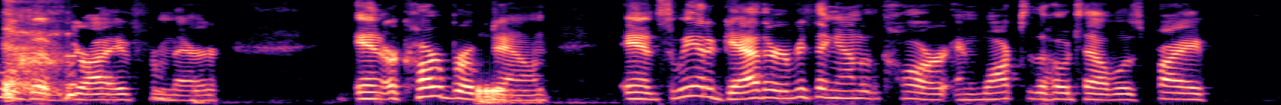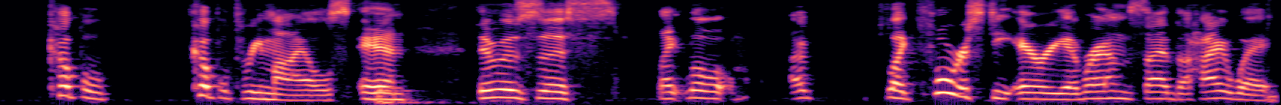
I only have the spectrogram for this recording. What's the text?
little bit of drive from there. And our car broke down. And so we had to gather everything out of the car and walk to the hotel. It was probably a couple couple three miles. And there was this like little uh, like foresty area around the side of the highway.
